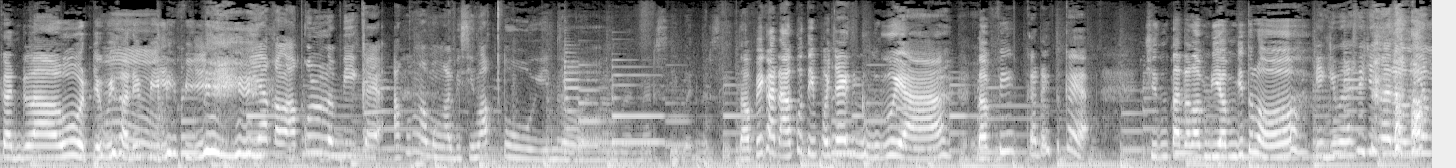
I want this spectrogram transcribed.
ikan di laut yang bisa Hmm. dipilih-pilih. Iya kalau aku lebih kayak aku nggak mau ngabisin waktu gitu. Bener bener sih bener sih. Tapi kan aku tipenya yang nunggu ya. Tapi kadang itu kayak cinta dalam diam gitu loh. Ya gimana sih cinta dalam diam?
